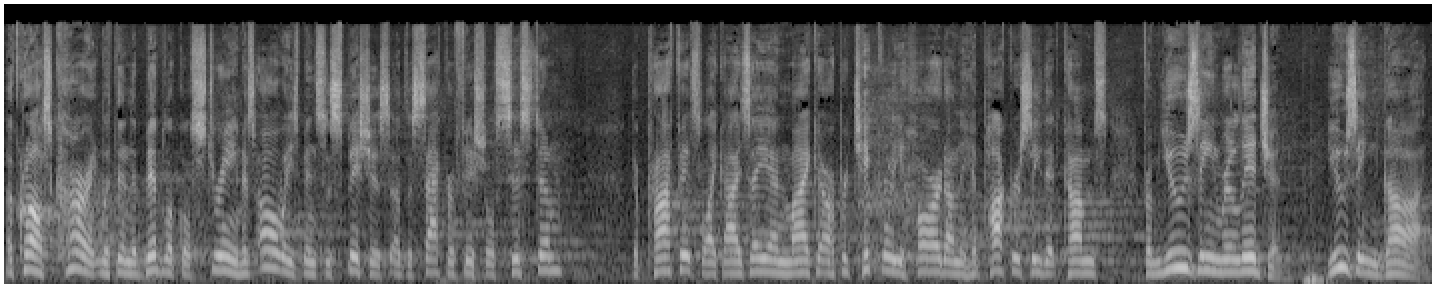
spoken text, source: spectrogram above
A cross current within the biblical stream has always been suspicious of the sacrificial system. The prophets, like Isaiah and Micah, are particularly hard on the hypocrisy that comes from using religion, using God,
